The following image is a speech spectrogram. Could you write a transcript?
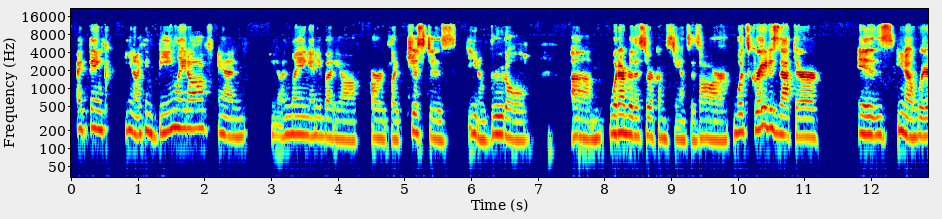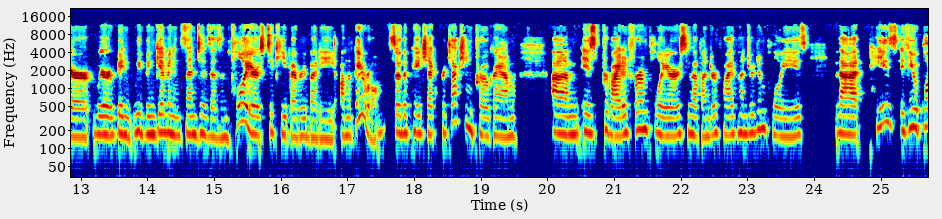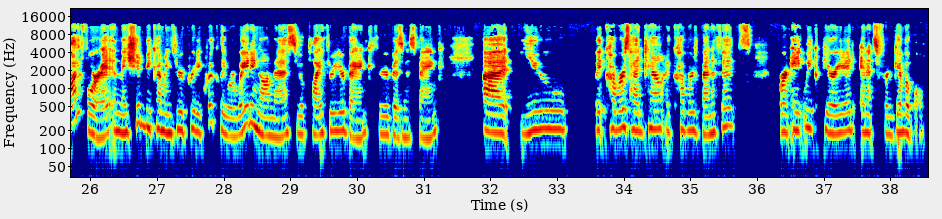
I think, you know, I think being laid off and, you know, and laying anybody off are like just as, you know, brutal um, whatever the circumstances are. What's great is that there is, you know, we're we're been we've been given incentives as employers to keep everybody on the payroll. So the Paycheck Protection Program um, is provided for employers who have under 500 employees that pays if you apply for it and they should be coming through pretty quickly we're waiting on this you apply through your bank through your business bank uh, you it covers headcount it covers benefits for an eight week period and it's forgivable.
